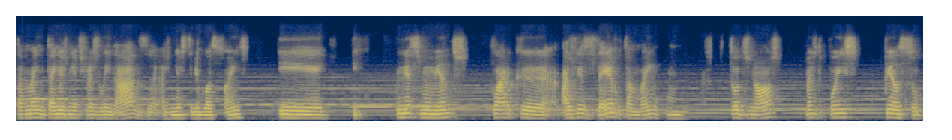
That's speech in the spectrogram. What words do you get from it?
Também tenho as minhas fragilidades, as minhas tribulações e, e nesses momentos, claro que às vezes erro também, como todos nós, mas depois penso,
